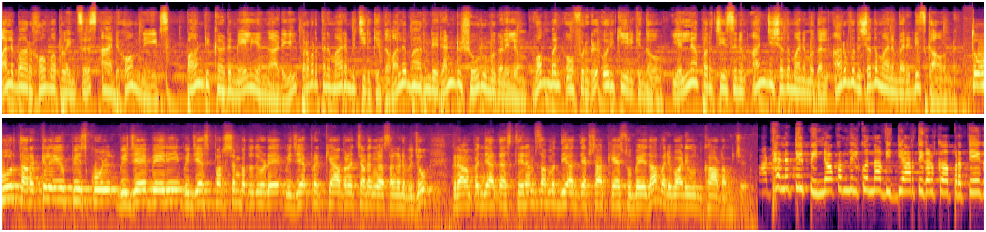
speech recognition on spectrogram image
Malabar home appliances and home needs Pandikkad മേലിയങ്ങാടിയിൽ പ്രവർത്തനം ആരംഭിച്ചിരിക്കുന്നു. മലബാറിന്റെ രണ്ട് ഷോറൂമുകളിലും വമ്പൻ ഓഫറുകൾ ഒരുക്കിയിരിക്കുന്നു. എല്ലാ പർച്ചേസിനും അഞ്ച് ശതമാനം മുതൽ അറുപത് ശതമാനം വരെ discount. Thuvvur Tharakkal U P school Vijayabheri Vijayasparsham പദ്ധതിയുടെ വിജയപ്രഖ്യാപന ചടങ്ങ് സംഘടിപ്പിച്ചു. ഗ്രാമപഞ്ചായത്ത് സ്ഥിരം സമിതി അധ്യക്ഷ കെ സുബേദ പരിപാടി ഉദ്ഘാടനം ചെയ്തു. പഠനത്തിൽ പിന്നോക്കം നിൽക്കുന്ന വിദ്യാർത്ഥികൾക്ക് പ്രത്യേക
